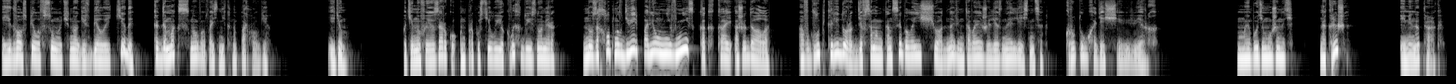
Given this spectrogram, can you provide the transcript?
и едва успела всунуть ноги в белые кеды, когда Макс снова возник на пороге. «Идем». Потянув ее за руку, он пропустил ее к выходу из номера, но, захлопнув дверь, повел не вниз, как Кай ожидала, а вглубь коридора, где в самом конце была еще одна винтовая железная лестница, круто уходящая вверх. «Мы будем ужинать на крыше?» «Именно так».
